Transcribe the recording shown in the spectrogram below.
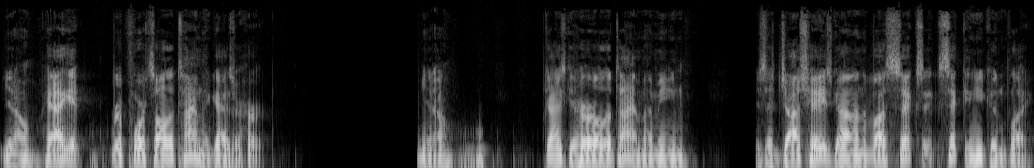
you know, hey, I get reports all the time that guys are hurt. You know, guys get hurt all the time. I mean, he said Josh Hayes got on the bus sick, sick and he couldn't play.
